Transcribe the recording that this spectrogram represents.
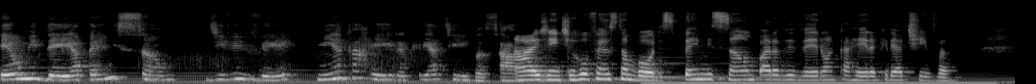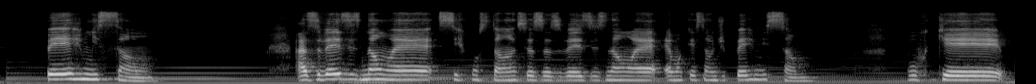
Eu me dei a permissão de viver minha carreira criativa, sabe? Ai, gente, rufem os tambores. Permissão para viver uma carreira criativa. Permissão. Às vezes não é circunstâncias, às vezes não é, é uma questão de permissão. Porque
